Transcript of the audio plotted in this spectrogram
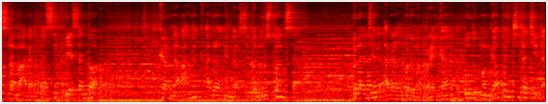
selama adaptasi kebiasaan baru. Karena anak adalah generasi penerus bangsa. Belajar adalah pedoman mereka untuk menggapai cita-cita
